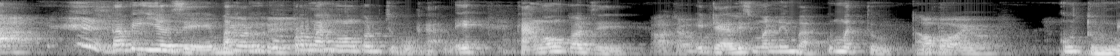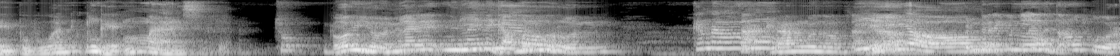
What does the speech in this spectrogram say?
Tapi iya sih, mbakku iku pernah ngongkon juga. Eh, gak ngongkon sih. Oh, coba. Idealisme nih mbakku metu. Apa itu? Kudune bubuhan iku nggak emas. Cuk, Oh iya, nilainya nilainya gak Iya. menurun. Kan sak gram ngono. Iya. Iya. bener itu nilainya terukur.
